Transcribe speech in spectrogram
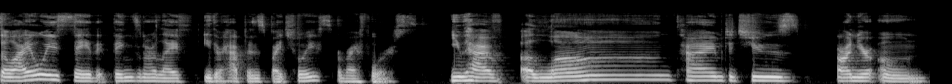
So I always say that things in our life either happens by choice or by force. You have a long time to choose on your own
